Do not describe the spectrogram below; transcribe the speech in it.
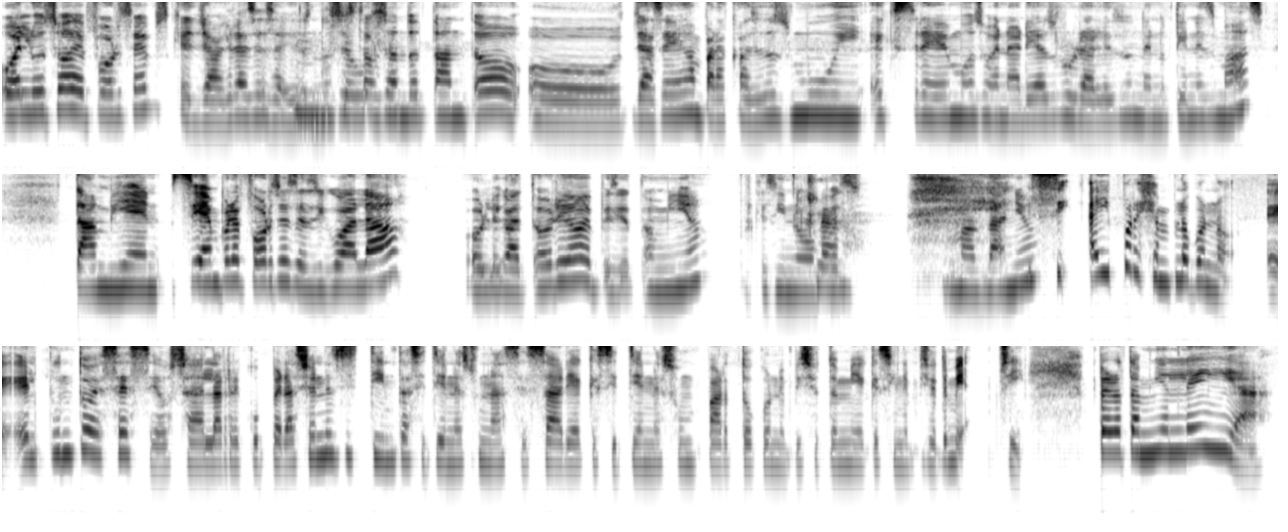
O el uso de forceps, que ya gracias a Dios No no, se, se está usa. usando tanto, o ya se dejan para casos muy extremos o en áreas rurales donde no tienes más. También siempre forceps es igual a obligatorio, episiotomía, porque si no, Claro. pues más daño. Sí, ahí por ejemplo, bueno, eh, el punto es ese, o sea, la recuperación es distinta si tienes una cesárea que si tienes un parto con episiotomía que sin episiotomía, sí. Pero también leía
